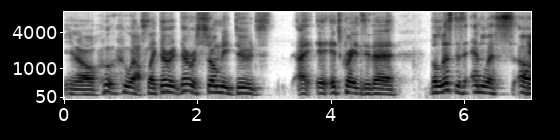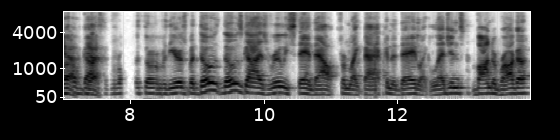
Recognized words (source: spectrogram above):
you know who who else? Like there there were so many dudes. I it, it's crazy. The the list is endless uh, Yeah, of guys yeah. I've rolled with over the years, but those those guys really stand out from like back in the day, like legends. Vander Braga,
